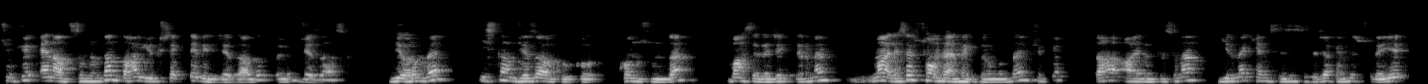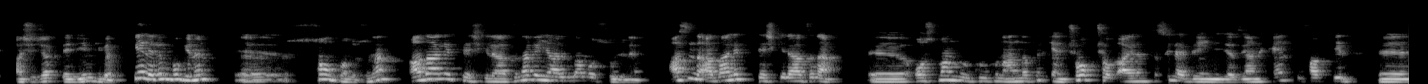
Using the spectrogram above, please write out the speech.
Çünkü en alt sınırdan daha yüksekte bir cezadır ölüm cezası diyorum ve İslam ceza hukuku konusunda bahsedeceklerime maalesef son vermek durumundayım. Çünkü daha ayrıntısına girmek hem sizi sıkacak hem de süreyi aşacak dediğim gibi. Gelelim bugünün e, son konusuna. Adalet Teşkilatı'na ve yargılama usulüne. Aslında Adalet Teşkilatı'na e, Osmanlı hukukunu anlatırken çok çok ayrıntısıyla değineceğiz. Yani en ufak bir e,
